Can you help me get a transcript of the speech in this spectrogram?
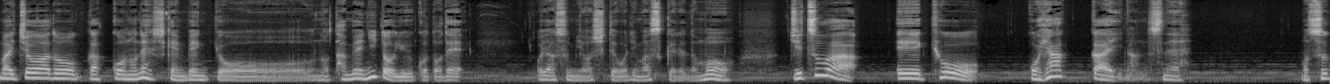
まあ一応あの学校のね試験勉強のためにということでお休みをしておりますけれども実は、えー、今日500回なんですね。もうすっ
